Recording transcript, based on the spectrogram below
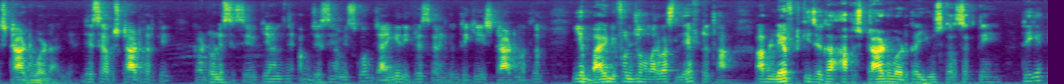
स्टार्ट वर्ड आ गया। जैसे आप स्टार्ट करके कंट्रोल से सेव किया हमने, अब जैसे हम इसको जाएँगे रिफ्रेश करेंगे तो देखिए स्टार्ट मतलब ये बाय डिफ़ॉल्ट जो हमारे पास लेफ़्ट था, अब लेफ़्ट की जगह आप स्टार्ट वर्ड का यूज़ कर सकते हैं, ठीक है?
